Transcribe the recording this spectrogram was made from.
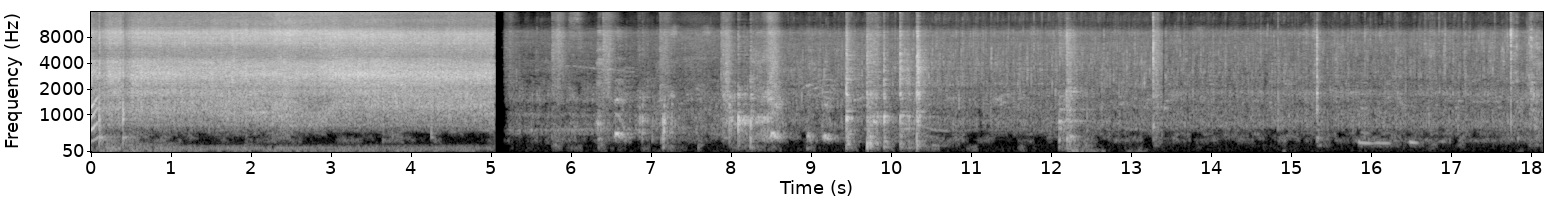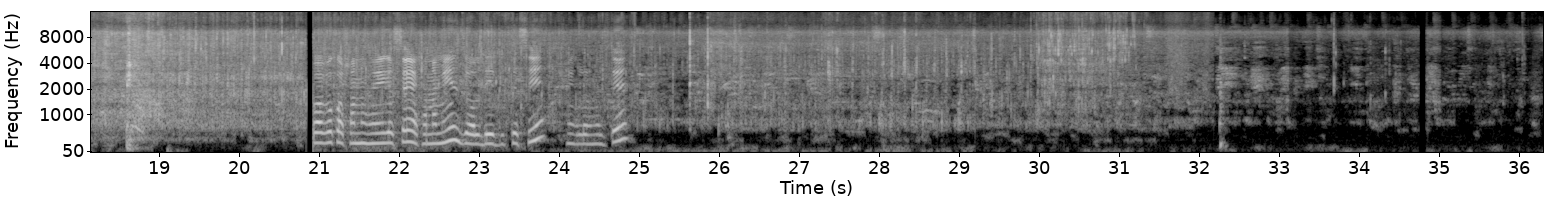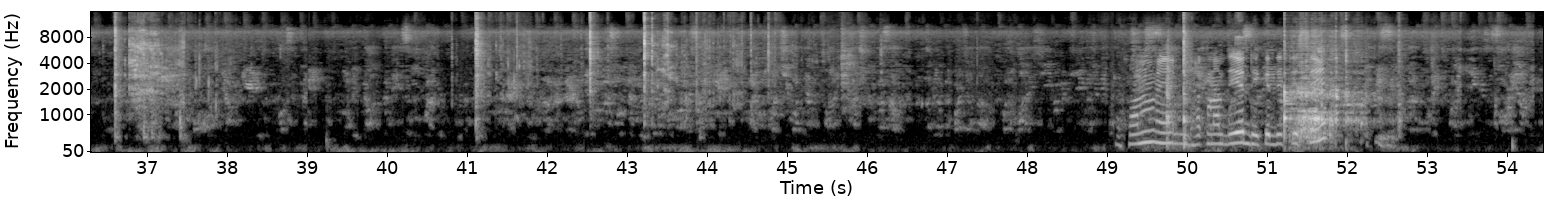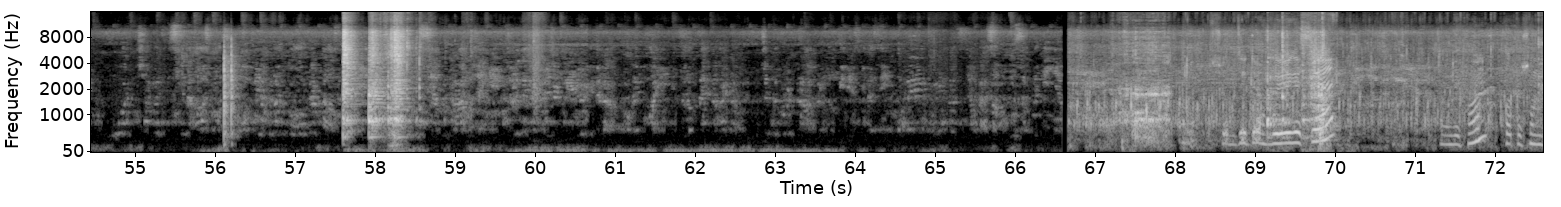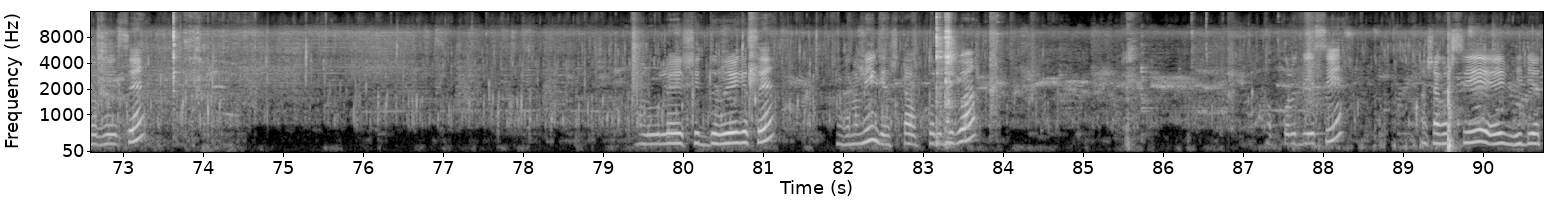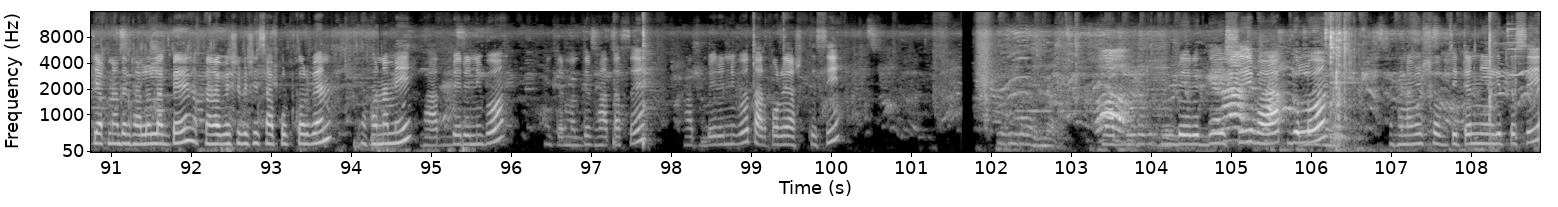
কষানো হয়ে গেছে। এখন আমি জল দিয়ে দিতেছি এগুলোর মধ্যে। এখন ঢাকনা দিয়ে ঢেকে দিতেছি। সবজিটা হয়ে গেছে। দেখুন কত সুন্দর হয়েছে। আলুগুলো সিদ্ধ হয়ে গেছে। এখন আমি গ্যাসটা অফ করে দিব। অফ করে দিয়েছি। আশা করছি এই ভিডিওটি আপনাদের ভালো লাগবে। আপনারা বেশি বেশি সাপোর্ট করবেন। এখন আমি ভাত বেড়ে নিব। এটার মধ্যে ভাত আছে। ভাত বেড়ে নিব, তারপরে আসতেছি। ভাত বেড়ে দিয়েছি ভাতগুলো। এখন আমি সবজিটা নিয়ে গেতেছি।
